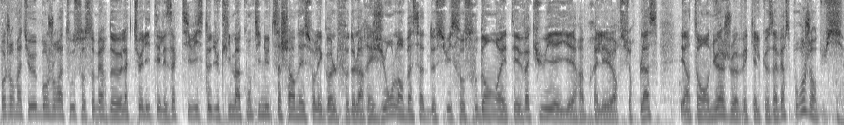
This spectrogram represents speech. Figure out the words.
Bonjour Mathieu, bonjour à tous. Au sommaire de l'actualité, les activistes du climat continuent de s'acharner sur les golfs de la région. L'ambassade de Suisse au Soudan a été évacuée hier après les heures sur place et un temps nuageux avec quelques averses pour aujourd'hui.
